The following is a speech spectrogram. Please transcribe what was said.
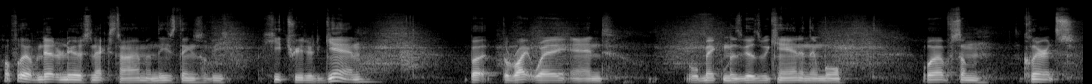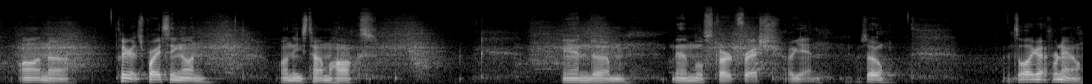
hopefully I'll have better news next time, and these things will be heat treated again, but the right way, and we'll make them as good as we can, and then we'll we'll have some clearance on uh, clearance pricing on on these tomahawks. And um, then we'll start fresh again. So that's all I got for now.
